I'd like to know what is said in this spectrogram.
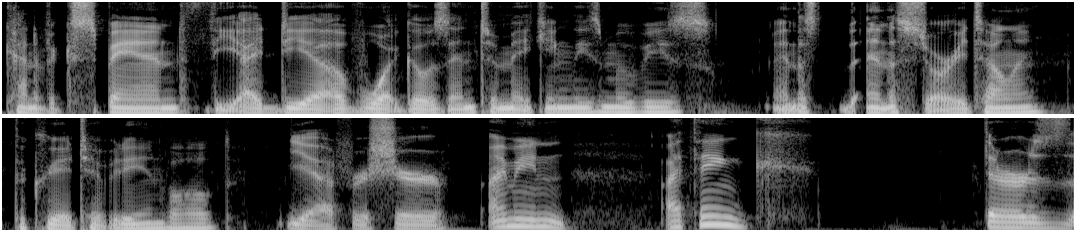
kind of expand the idea of what goes into making these movies and the and the storytelling, the creativity involved. Yeah, for sure. I mean, I think there's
